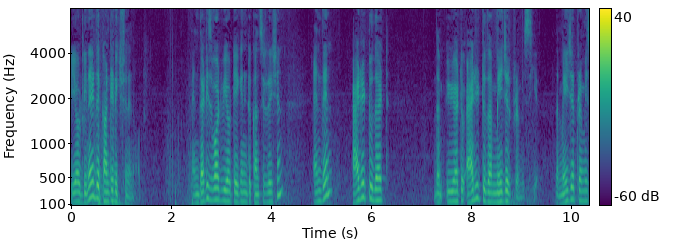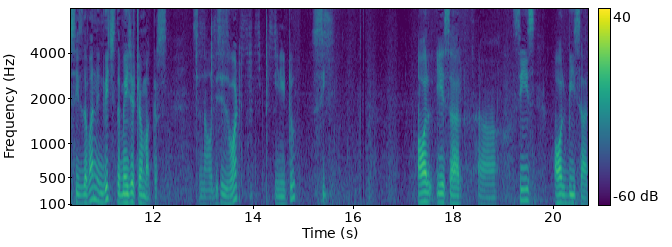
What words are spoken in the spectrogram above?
we have denied the contradiction and all and that is what we have taken into consideration and then added to that the you have to add it to the major premise here the major premise is the one in which the major term occurs. So now this is what we need to see all A's are uh, C's all B's are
